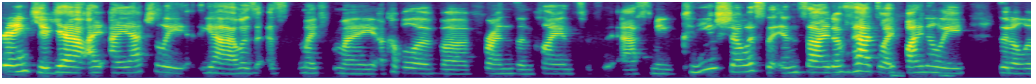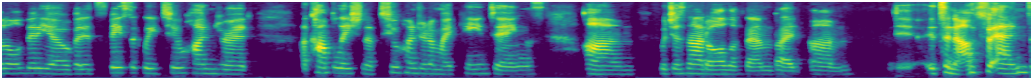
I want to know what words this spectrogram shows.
Thank you. Yeah, I, I actually, yeah, I was my my a couple of uh, friends and clients asked me, can you show us the inside of that? So I finally did a little video, but it's basically 200, a compilation of 200 of my paintings, um, which is not all of them, but um, it's enough. And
